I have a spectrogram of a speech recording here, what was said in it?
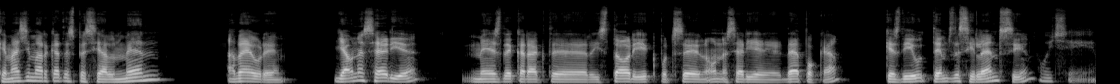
que m'hagi marcat especialment, a veure, hi ha una sèrie més de caràcter històric, potser no? una sèrie d'època, que es diu Temps de silenci. Ui, sí.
